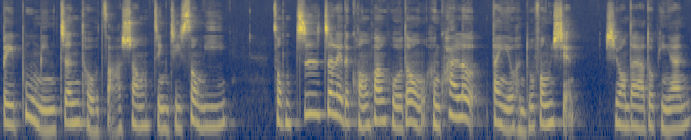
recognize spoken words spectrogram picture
被不明针头砸伤，紧急送医。总之，这类的狂欢活动很快乐，但也有很多风险。希望大家都平安。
